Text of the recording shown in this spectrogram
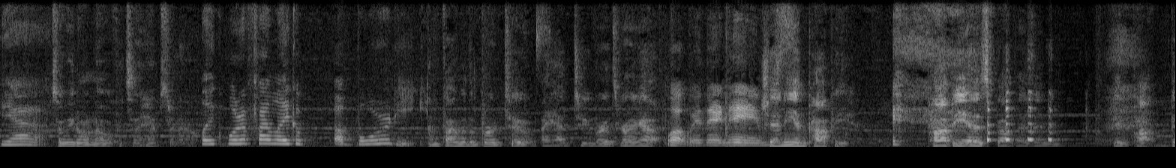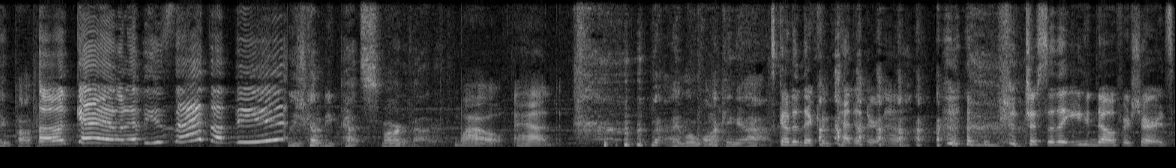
Yeah. So we don't know if it's a hamster now. Like what if I like a, a boardie? I'm fine with a bird too. I had two birds growing up. What were their names? Jenny and Poppy. Poppy as spelled as in big pop, big Poppy. Okay, whatever you say, puppy. We just gotta be PetSmart about it. Wow, ad. I'm a walking ad. Let's go to their competitor now. Just so that you know for sure it's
